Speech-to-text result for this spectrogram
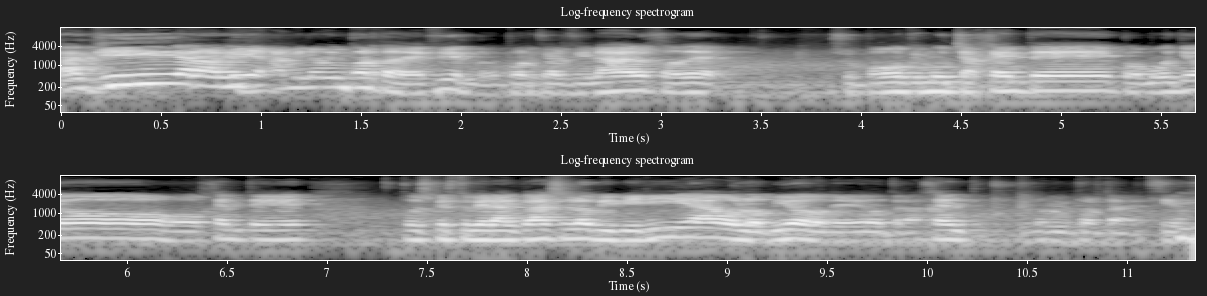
Aquí. a, mí, a mí no me importa decirlo, porque al final, joder, supongo que mucha gente como yo o gente pues que estuviera en clase lo viviría o lo vio de otra gente. No me importa decirlo,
